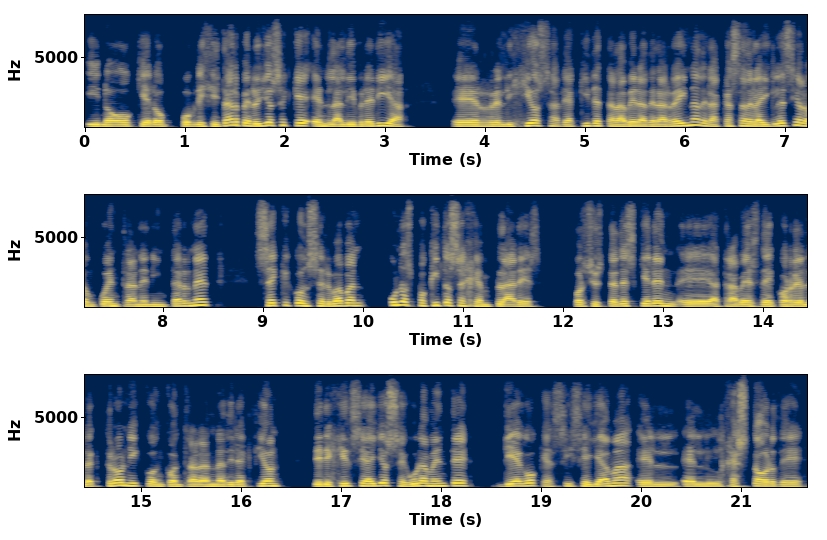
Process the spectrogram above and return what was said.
y no quiero publicitar, pero yo sé que en la librería eh, religiosa de aquí de Talavera de la Reina, de la Casa de la Iglesia, lo encuentran en Internet. Sé que conservaban unos poquitos ejemplares. Por si ustedes quieren, eh, a través de correo electrónico, encontrarán la dirección, dirigirse a ellos. Seguramente Diego, que así se llama, el, gestor de,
